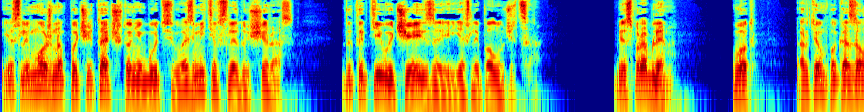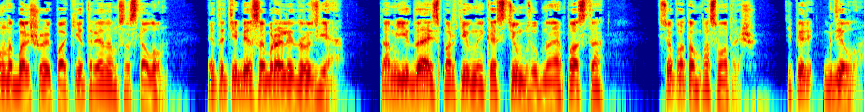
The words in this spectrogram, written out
если можно почитать что-нибудь, возьмите в следующий раз. Детективы Чейза, если получится. Без проблем. Вот, Артем показал на большой пакет рядом со столом. Это тебе собрали друзья. Там еда и спортивный костюм, зубная паста. Все потом посмотришь. Теперь к делу.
